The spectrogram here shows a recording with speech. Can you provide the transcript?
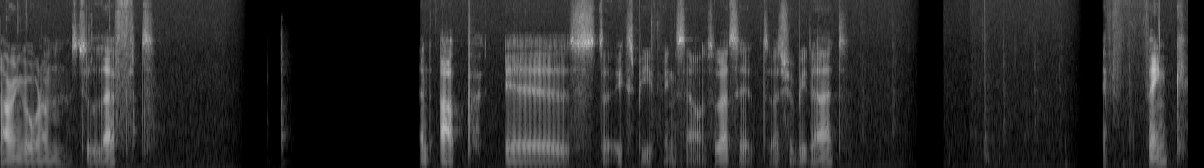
Iron golem is to the left. And up is the XP thing sound. So that's it. That should be that I think.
